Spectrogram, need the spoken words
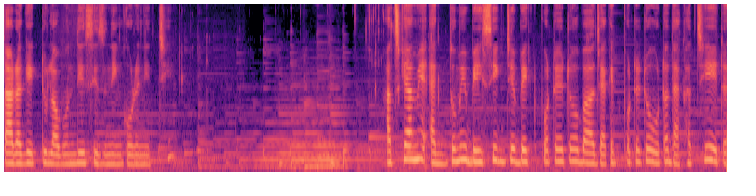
তার আগে একটু লবণ দিয়ে সিজনিং করে নিচ্ছি। আজকে আমি একদমই বেসিক যে বেকড পটেটো বা জ্যাকেট পটেটো ওটা দেখাচ্ছি, এটা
